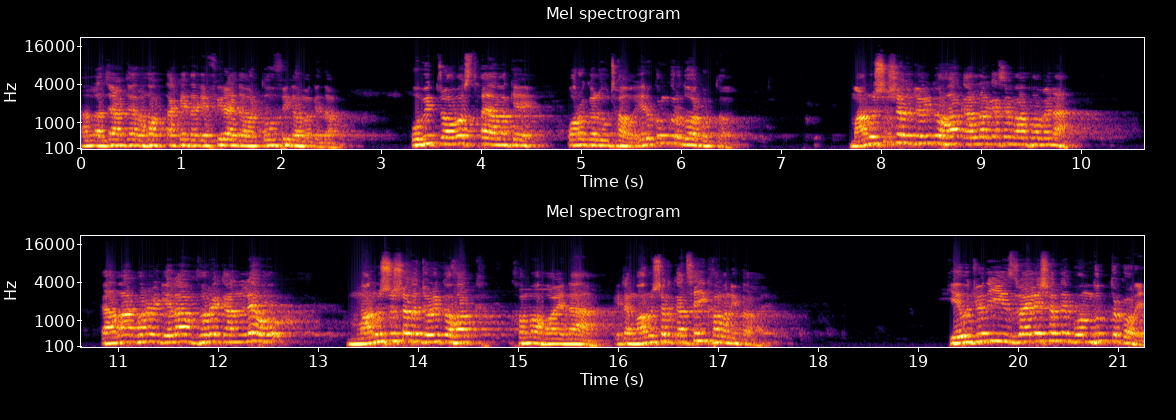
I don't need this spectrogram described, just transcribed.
আল্লাহ যার যার হক তাকে তাকে ফিরায় দেওয়ার তৌফিক আমাকে দাও। পবিত্র অবস্থায় আমাকে পরকালে উঠাও। এরকম করে দোয়া করতে হবে। মানুষের সাথে জড়িত হক আল্লাহর কাছে মাফ হবে না। কাবা ঘরের গেলাফ ধরে কানলেও মানুষের সাথে জড়িত হক ক্ষমা হয় না। এটা মানুষের কাছেই ক্ষমা নিতে হয়। কেউ যদি ইসরায়েলের সাথে বন্ধুত্ব করে,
